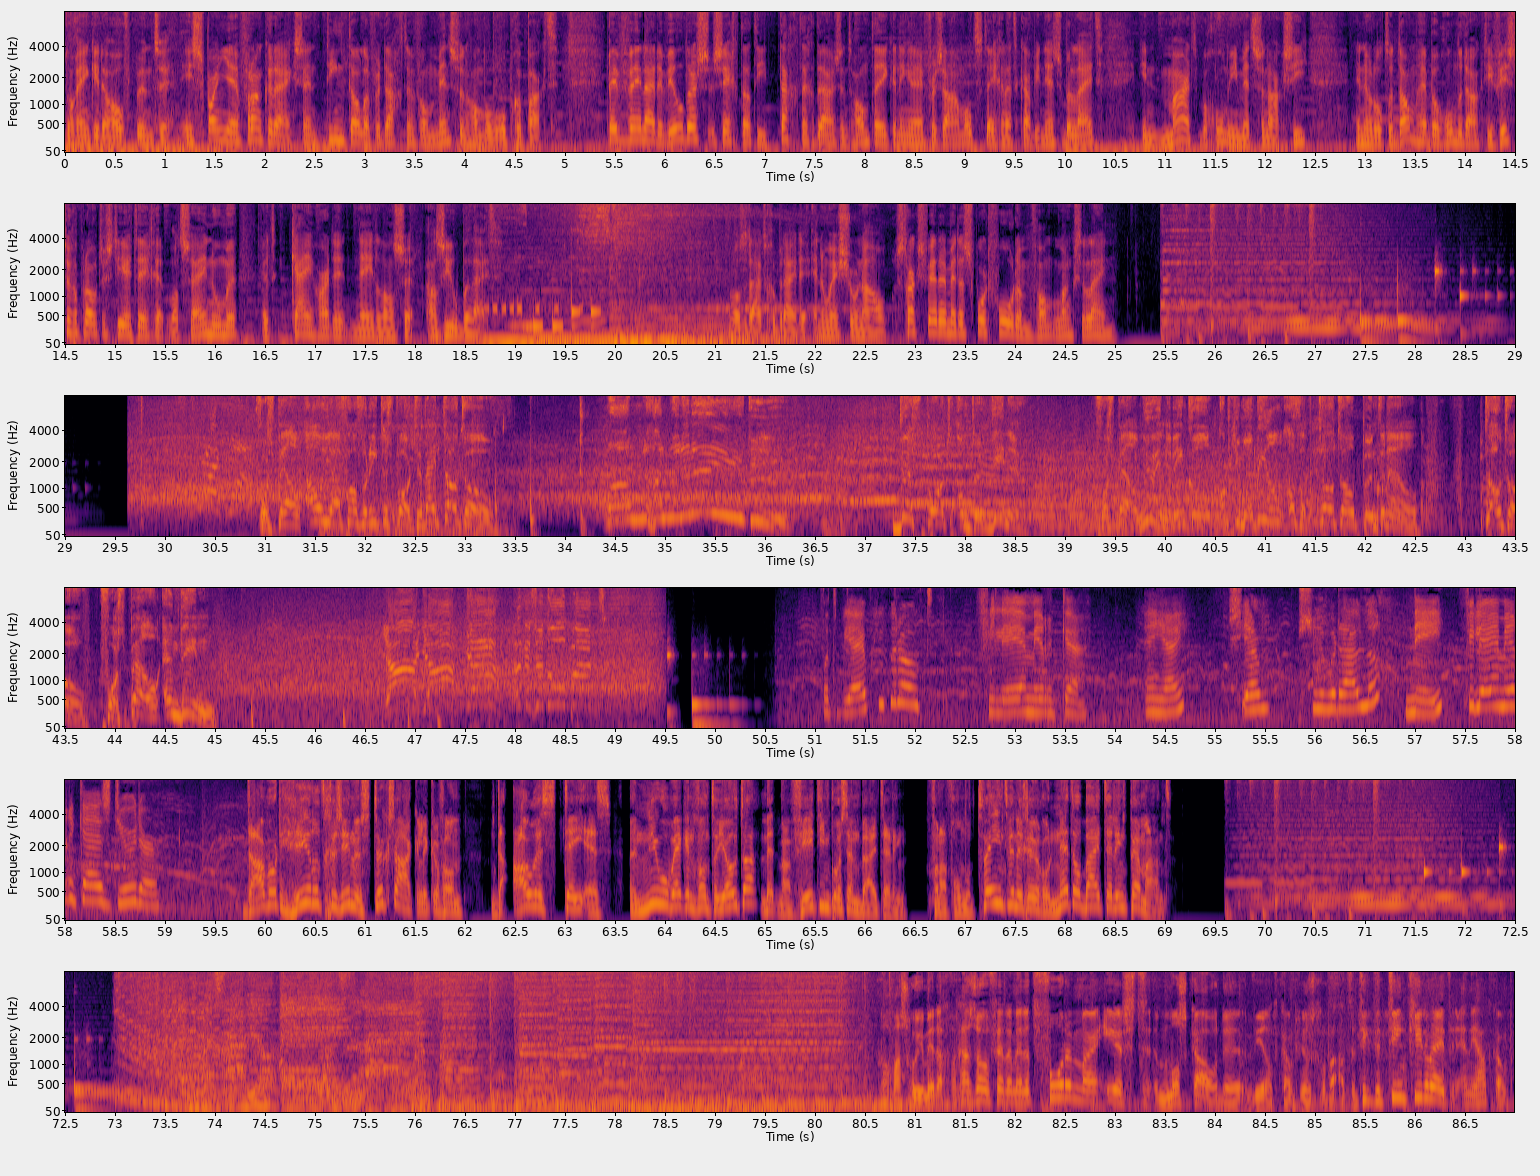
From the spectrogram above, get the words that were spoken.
Nog een keer de hoofdpunten. In Spanje en Frankrijk zijn tientallen verdachten van mensenhandel opgepakt. PVV-leider Wilders zegt dat hij 80.000 handtekeningen heeft verzameld tegen het kabinetsbeleid. In maart begon hij met zijn actie. In Rotterdam hebben honderden activisten geprotesteerd tegen wat zij noemen het keiharde Nederlandse asielbeleid. Dat was het uitgebreide NOS-journaal. Straks verder met het sportforum van Langs de Lijn. Voorspel al jouw favoriete sporten bij Toto. 180! De sport om te winnen. Voorspel nu in de winkel, op je mobiel of op toto.nl. Toto, voorspel en win. Ja, ja, ja, het is een doelpunt! Wat heb jij op je brood? Filet Amerika. En jij? Sam, zullen we ruilen? Nee, filet Amerika is duurder. Daar wordt heel het gezin een stuk zakelijker van. De Auris TS, een nieuwe wagon van Toyota met maar 14% bijtelling. Vanaf 122 euro netto bijtelling per maand. Nogmaals, goedemiddag. We gaan zo verder met het forum. Maar eerst Moskou, de wereldkampioenschappen atletiek. De 10 kilometer en die houtkamp.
